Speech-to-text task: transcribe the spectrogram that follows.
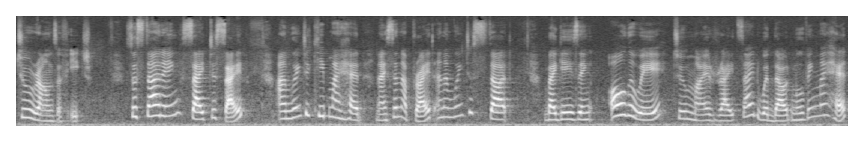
two rounds of each. So starting side to side, I'm going to keep my head nice and upright and I'm going to start by gazing all the way to my right side without moving my head.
